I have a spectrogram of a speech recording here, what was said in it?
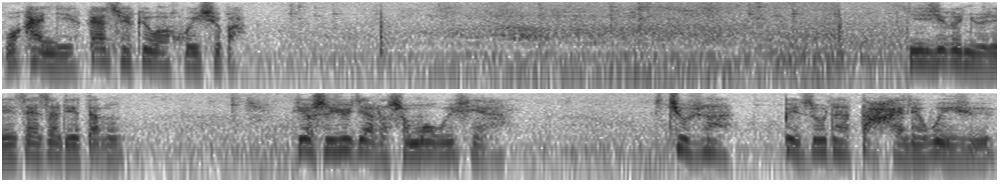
我看你干脆给我回去吧。你一个女人在这里等，要是遇见了什么危险，就算被扔在大海里喂鱼，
